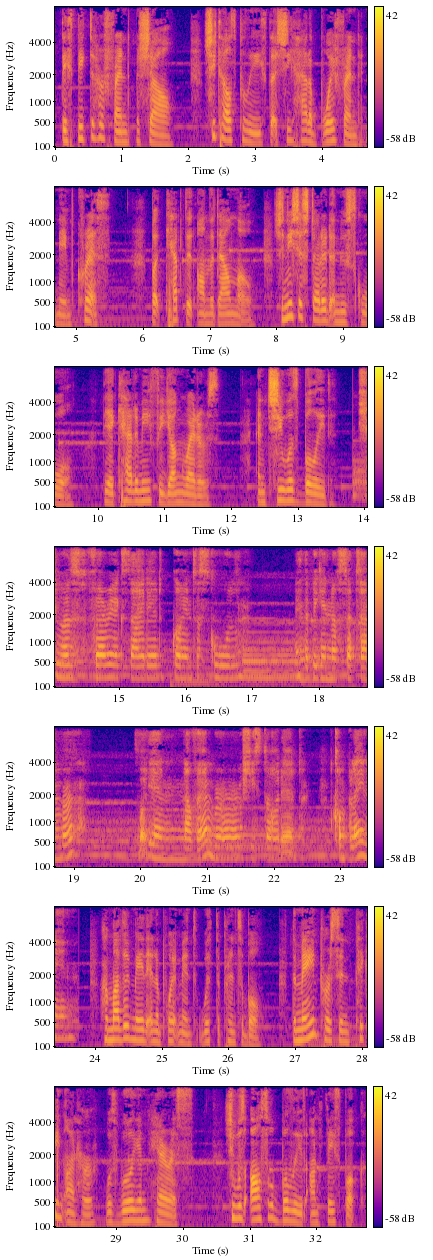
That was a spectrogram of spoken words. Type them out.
They speak to her friend Michelle. She tells police that she had a boyfriend named Chris, but kept it on the down low. Shanisha started a new school, the Academy for Young Writers, and she was bullied. She was very excited going to school in the beginning of September. But in November, she started complaining. Her mother made an appointment with the principal. The main person picking on her was William Harris. She was also bullied on Facebook.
